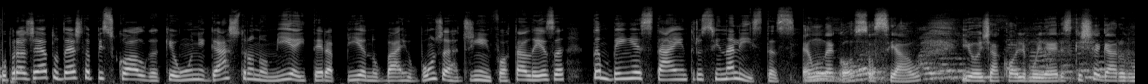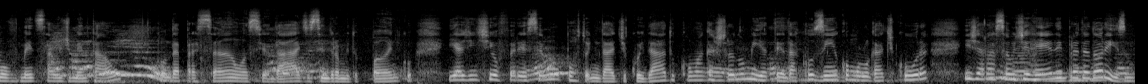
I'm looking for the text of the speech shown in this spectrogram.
O projeto desta psicóloga, que une gastronomia e terapia no bairro Bom Jardim, em Fortaleza, também está entre os finalistas especialistas. É um negócio social e hoje acolhe mulheres que chegaram do movimento de saúde mental com depressão, ansiedade, síndrome do pânico e a gente ofereceu uma oportunidade de cuidado com a gastronomia, tendo a cozinha como lugar de cura e geração de renda e empreendedorismo.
